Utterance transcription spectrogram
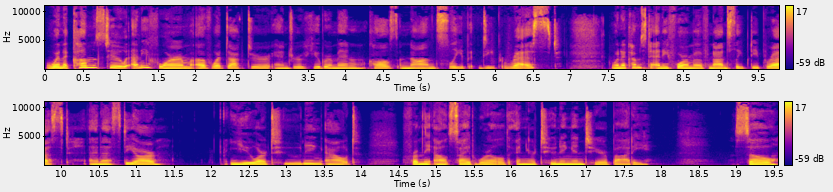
When it comes to any form of what Dr. Andrew Huberman calls non sleep deep rest, when it comes to any form of non sleep deep rest, NSDR, you are tuning out from the outside world and you're tuning into your body. So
